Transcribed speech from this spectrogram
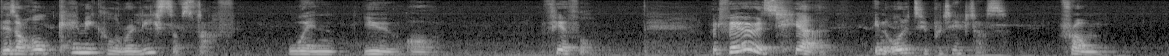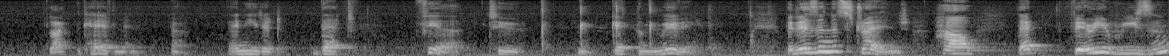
there's a whole chemical release of stuff when you are fearful. But fear is here in order to protect us from, like the cavemen, you know, they needed that fear to get them moving. But isn't it strange how that very reason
